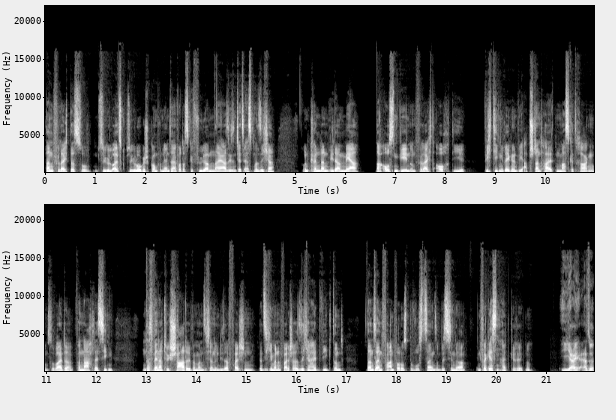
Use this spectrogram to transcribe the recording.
dann vielleicht das so als psychologische Komponente einfach das Gefühl haben, naja, sie sind jetzt erstmal sicher und können dann wieder mehr nach außen gehen und vielleicht auch die wichtigen Regeln wie Abstand halten, Maske tragen und so weiter vernachlässigen. Und das wäre natürlich schade, wenn man sich dann in dieser falschen, wenn sich jemand in falscher Sicherheit wiegt und dann sein Verantwortungsbewusstsein so ein bisschen da in Vergessenheit gerät. Ne? Ja, also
